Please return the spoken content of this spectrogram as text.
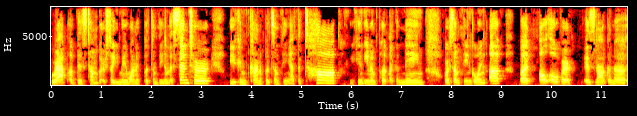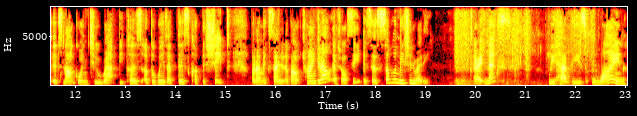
wrap of this tumbler. So you may want to put something in the center. You can kind of put something at the top. You can even put like a name or something going up, but all over is not gonna, it's not going to wrap because of the way that this cup is shaped. But I'm excited about trying it out. As y'all see, it says sublimation ready. All right, next we have these wine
